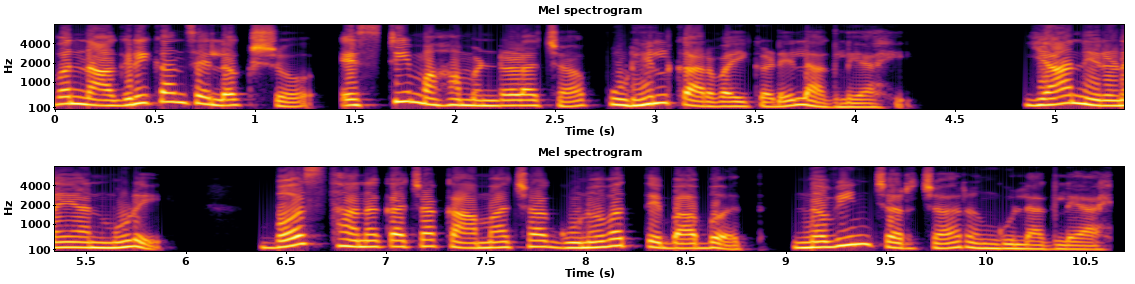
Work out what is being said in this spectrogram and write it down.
व नागरिकांचे लक्ष एस टी महामंडळाच्या पुढील कारवाईकडे लागले आहे. या निर्णयांमुळे बस स्थानकाच्या कामाच्या गुणवत्तेबाबत नवीन चर्चा रंगू लागल्या आहे.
